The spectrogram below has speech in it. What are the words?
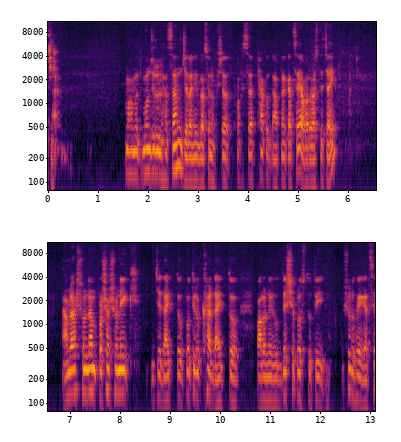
জি। মোহাম্মদ মঞ্জুরুল হাসান জেলা নির্বাচন অফিসার অফিসার ঠাকুর আপনার কাছে আবারও আসতে চাই। আমরা শুনলাম প্রশাসনিক যে দায়িত্ব প্রতিরক্ষার দায়িত্ব পালনের উদ্দেশ্যে প্রস্তুতি শুরু হয়ে গেছে।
